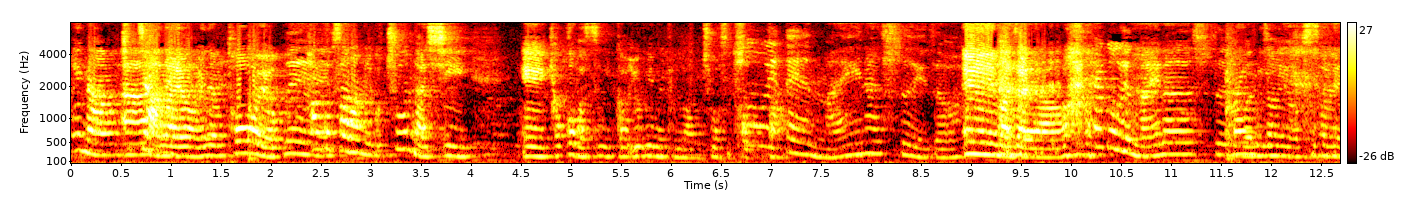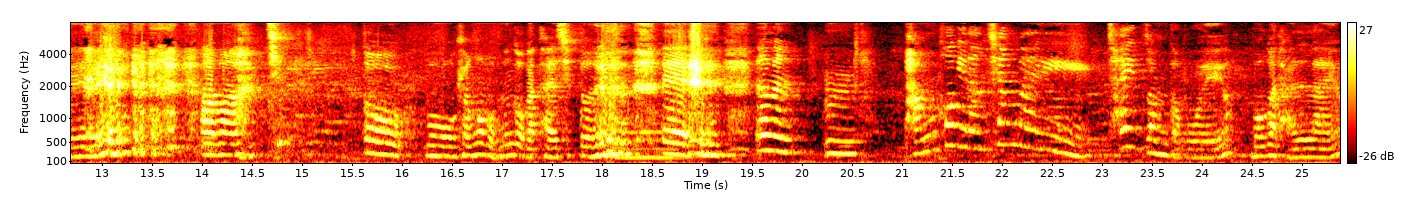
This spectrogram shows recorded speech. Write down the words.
왜나 춥지 아. 않아요. 왜냐면 더워요. 네. 한국 사람이고 추운 날씨에 겪어봤으니까 여기는 별로 안 추워서 추울 덥다. 때는 마이너스이죠. 네, 맞아요. 태국은 마이너스 본 적이 없어요. 네. 아마 10 도뭐 경험 없는 것 같아요, 10도는. 네. 그러면, 음, 방콕이랑 치앙마이 차이점가 뭐예요? 뭐가 달라요?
